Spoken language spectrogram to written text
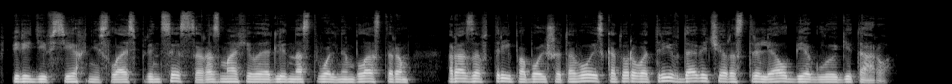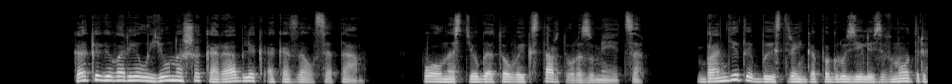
Впереди всех неслась принцесса, размахивая длинноствольным бластером, раза в три побольше того, из которого три вдавича расстрелял беглую гитару. Как и говорил юноша, кораблик оказался там. Полностью готовый к старту, разумеется. Бандиты быстренько погрузились внутрь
